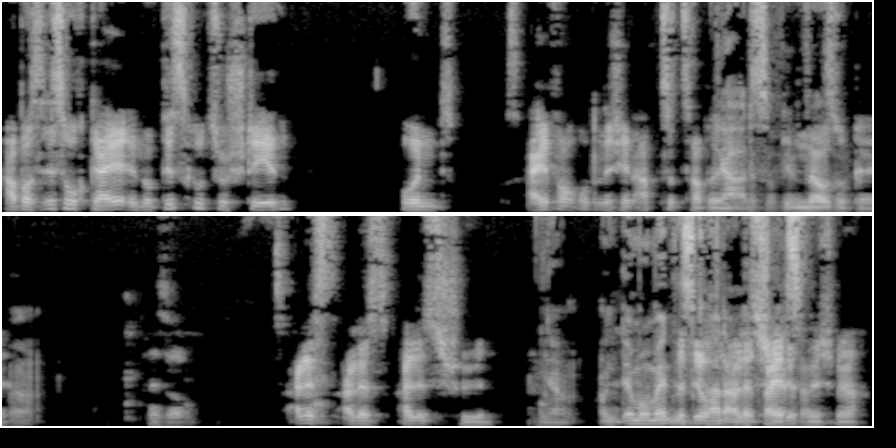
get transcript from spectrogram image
Aber es ist auch geil, in der Disco zu stehen und es einfach ordentlich hin abzuzappeln. ja, das ist auf jeden genauso Fall. geil. Ja. Also, alles, alles, alles schön. ja. Und im Moment Wir ist gerade alles beides scheiße. nicht mehr.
